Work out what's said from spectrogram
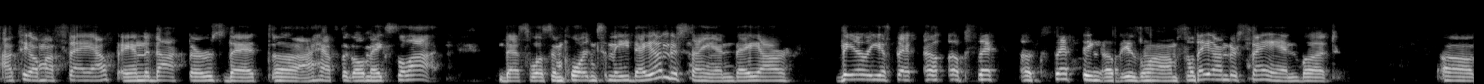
I tell my staff and the doctors that uh, I have to go make Salat that's what's important to me. They understand. They are very uh, upset, accepting of Islam, so they understand. But uh,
